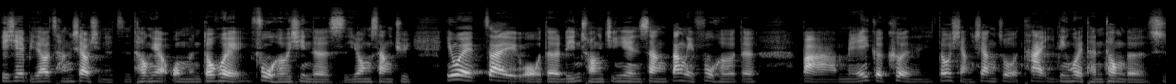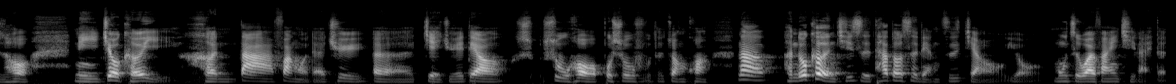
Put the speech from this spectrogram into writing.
一些比较长效型的止痛药，我们都会复合性的使用上去。因为在我的临床经验上，当你复合的。把每一个客人都想象做他一定会疼痛的时候，你就可以很大范围的去呃解决掉术术后不舒服的状况。那很多客人其实他都是两只脚有拇指外翻一起来的。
